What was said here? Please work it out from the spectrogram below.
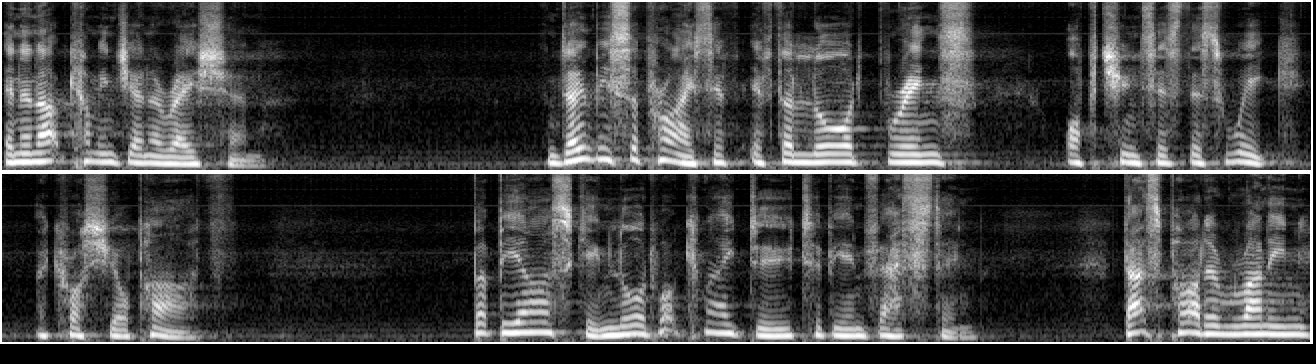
in an upcoming generation. And don't be surprised if, if the Lord brings opportunities this week across your path. But be asking, Lord, what can I do to be investing? That's part of running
